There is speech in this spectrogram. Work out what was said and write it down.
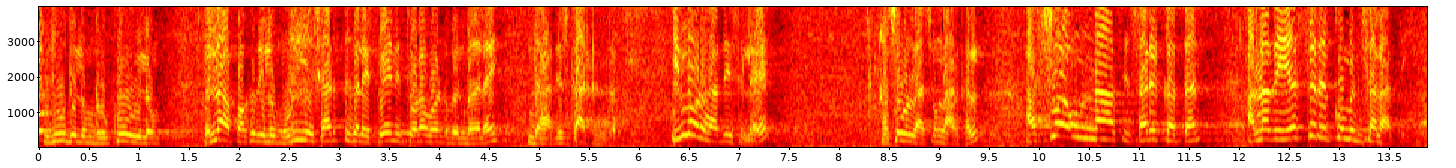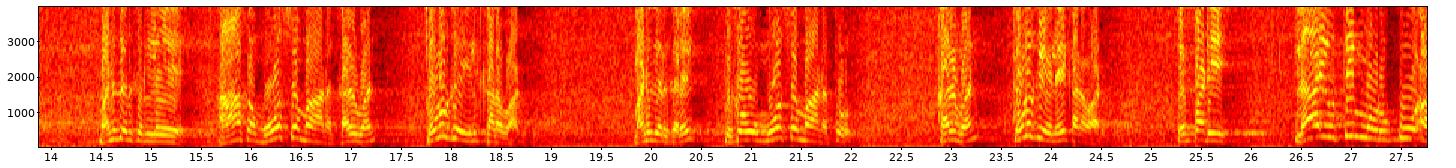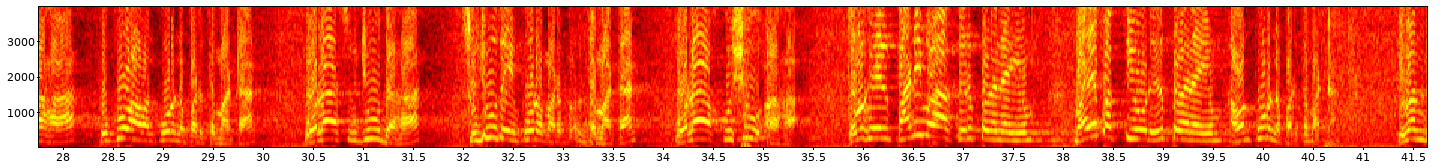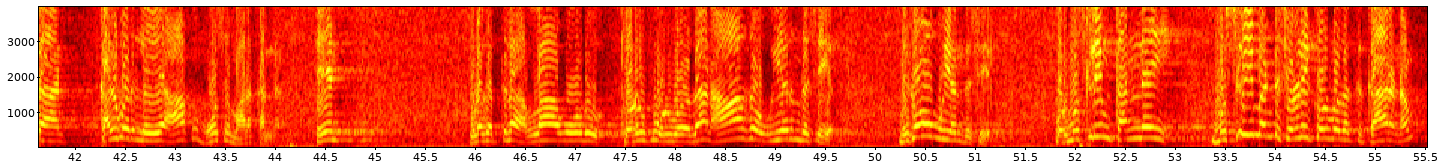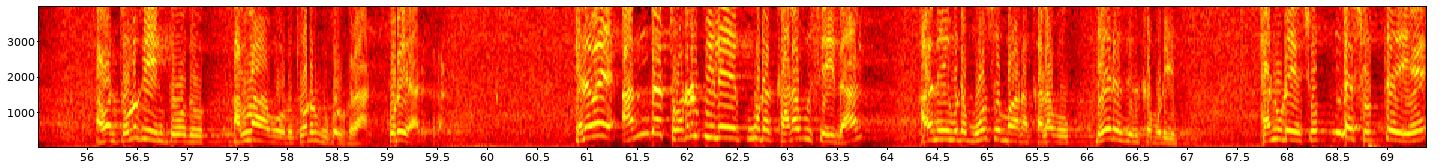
சுஜூதிலும் ருக்குவிலும் எல்லா பகுதியிலும் உரிய ஷரத்துகளை பேணி தொட வேண்டும் என்பதனை இந்த ஹதீஸ் காட்டுகிறது. இன்னொரு ஹதீஸிலே ரசூல்லா சொன்னார்கள் அஸ்வ உன்னாசி சருக்கத்தன் அல்லது எஸ்ருக்கும் சலாத்தி. மனிதர்களிலே ஆக மோசமான கல்வன் தொழுகையில் களவாடுவோம் மனிதர்களில் மிகவும் மோசமான கல்வன் தொழுகையிலே களவாடுவோம் எப்படி? லா யுத்திம்மு ருக்குஅஹா ருக்கு அவன் பூரணப்படுத்த மாட்டான். ஒலா சுஜூதஹா சுஜூதையும் பூரணப்படுத்த மாட்டான். ஒலா ஹுஷு ஆஹா தொழுகையில் பணிவாக இருப்பதனையும் பயபக்தியோடு இருப்பதனையும் அவன் பூரணப்படுத்த மாட்டான். இவன்தான் கல்வரிலேயே ஆக மோசமான கல்லன் ஏன்? உலகத்தில் அல்லாவோடு தொடர்பு கொள்வதுதான் ஆக உயர்ந்த செயல். மிகவும் உயர்ந்த செயல். ஒரு முஸ்லீம் தன்னை முஸ்லீம் என்று சொல்லிக் கொள்வதற்கு காரணம் அவன் தொழுகையின் போது அல்லாவோடு தொடர்பு கொள்கிறான் உரையாடுகிறான் எனவே அந்த தொடர்பிலே கூட களவு செய்தால் அதனை விட மோசமான களவு வேறு எது இருக்க முடியும்? தன்னுடைய சொந்த சொத்தையே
